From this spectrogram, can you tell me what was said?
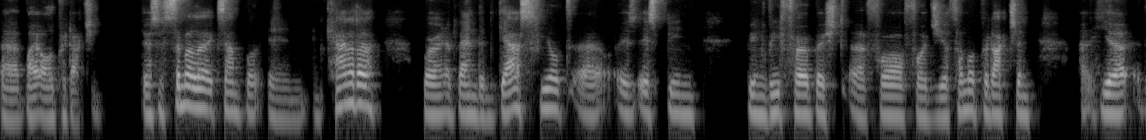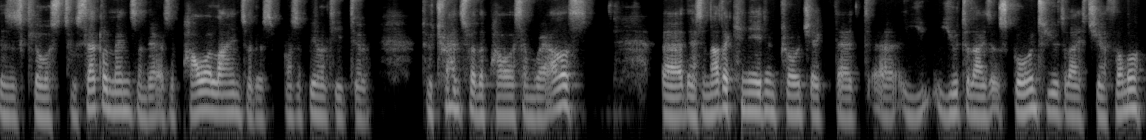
by oil production. There's a similar example in, in Canada where an abandoned gas field uh, is, is being, being refurbished uh, for, for geothermal production. Uh, here, this is close to settlements and there is a power line, so there's a possibility to, to transfer the power somewhere else. Uh, there's another Canadian project that uh, utilizes, going to utilize geothermal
